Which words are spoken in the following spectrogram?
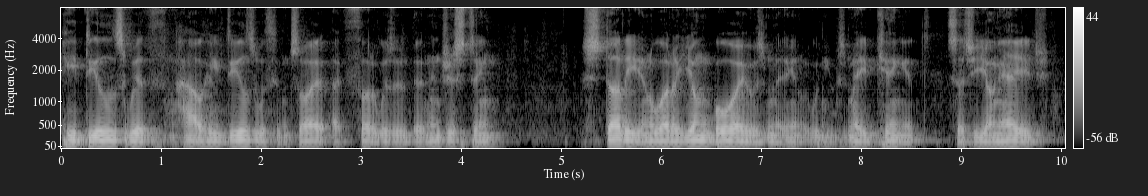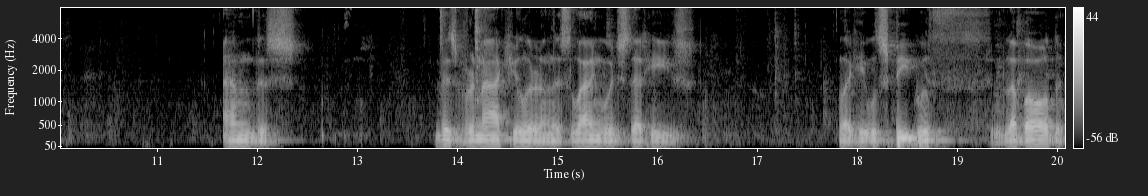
he deals with, how he deals with him. So I, I thought it was a, an interesting study in what a young boy was, you know, when he was made king at such a young age. And this, this vernacular and this language that he's, like he will speak with Laborde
